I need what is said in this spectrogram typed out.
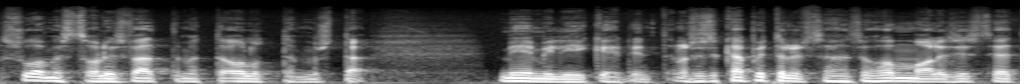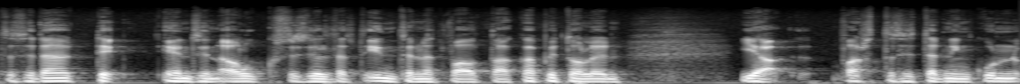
Suomessa olisi välttämättä ollut tämmöistä meemiliikehdintä. No siis Capitolissahan se homma oli siis se, että se näytti ensin aluksi siltä, että internet valtaa Kapitolin, ja vasta sitten niin kuin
